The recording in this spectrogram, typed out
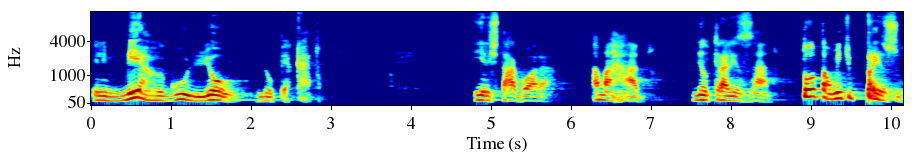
ele mergulhou no pecado. E ele está agora amarrado, neutralizado, totalmente preso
